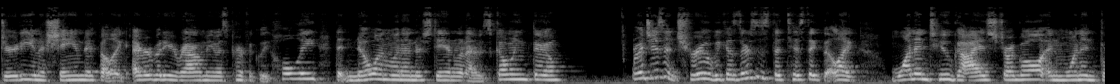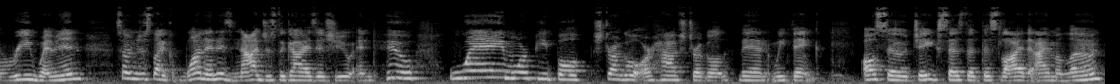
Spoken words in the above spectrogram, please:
dirty and ashamed. I felt like everybody around me was perfectly holy, that no one would understand what I was going through. Which isn't true because there's a statistic that like one in two guys struggle and one in three women. So I'm just like, one, it is not just a guy's issue, and two, way more people struggle or have struggled than we think. Also, Jake says that this lie that I'm alone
